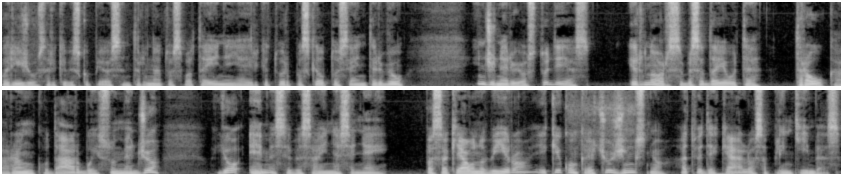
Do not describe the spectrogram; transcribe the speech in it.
Paryžiaus arkiviskupijos interneto svetainėje ir kitur paskelbtose interviu inžinerijos studijas ir nors visada jautė trauką rankų darbui su medžiu, jo ėmėsi visai neseniai. Pasak jauno vyro, iki konkrečių žingsnių atvedė kelios aplinkybės.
